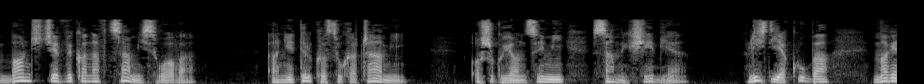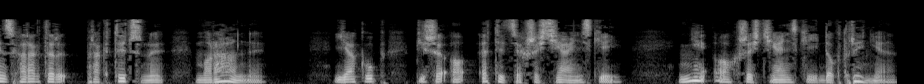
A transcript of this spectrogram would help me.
Bądźcie wykonawcami słowa, a nie tylko słuchaczami, oszukującymi samych siebie. List Jakuba ma więc charakter praktyczny, moralny. Jakub pisze o etyce chrześcijańskiej, nie o chrześcijańskiej doktrynie.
